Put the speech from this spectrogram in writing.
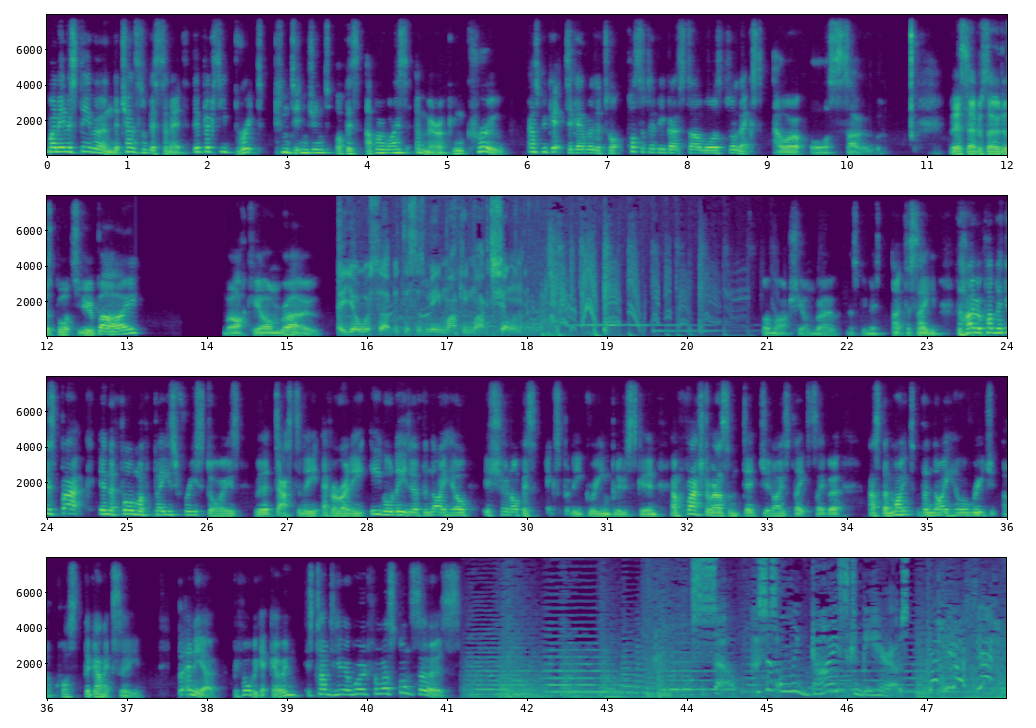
My name is Stephen, the Chancellor of the Senate, the Brixie Brit contingent of this otherwise American crew, as we get together to talk positively about Star Wars for the next hour or so. This episode is brought to you by Markion Row. Hey yo, what's up? This is me, Marky Mark, chillin'. Or Marchion Ro, as we like to say. The High Republic is back in the form of Phase 3 stories, where a dastardly, ever ready, evil leader of the Nihil is shown off his expertly green blue skin and flashed around some dead Jedi's lightsaber as the might of the Nihil region across the galaxy. But anyhow, before we get going, it's time to hear a word from our sponsors. So, who says only guys can be heroes?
